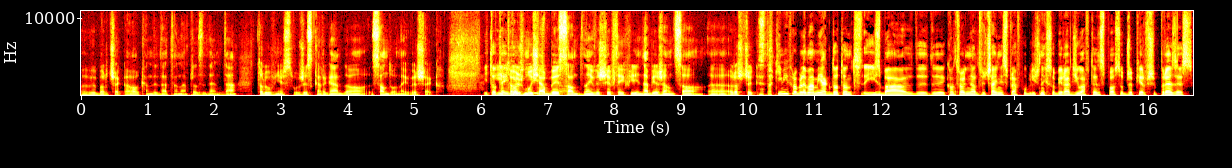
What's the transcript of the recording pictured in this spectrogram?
Wyborczego, kandydata na prezydenta, to również służy skarga do Sądu Najwyższego. I to, I to już musiałby Sąd Najwyższy w tej chwili na bieżąco e, rozstrzygać. Z takimi problemami jak dotąd Izba Kontroli Nadzwyczajnej Spraw Publicznych sobie radziła w ten sposób, że pierwszy prezes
